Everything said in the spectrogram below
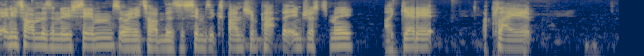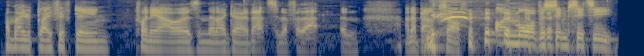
anytime there's a new Sims or anytime there's a Sims expansion pack that interests me, I get it, I play it, I maybe play 15, 20 hours, and then I go, that's enough of that, and and I bounce off. I'm more of a SimCity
